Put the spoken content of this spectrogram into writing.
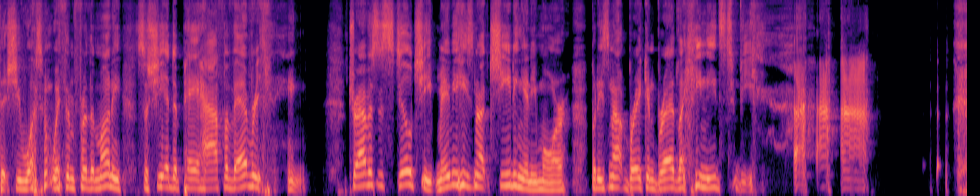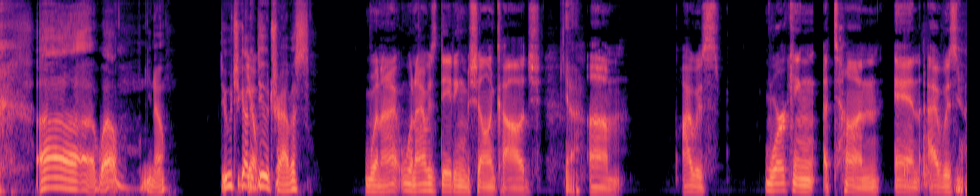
that she wasn't with him for the money, so she had to pay half of everything. Travis is still cheap. Maybe he's not cheating anymore, but he's not breaking bread like he needs to be. uh, well, you know, do what you got to do, Travis. When I when I was dating Michelle in college, Yeah. um, I was working a ton and I was Yeah.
